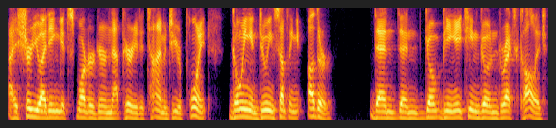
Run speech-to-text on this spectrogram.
I assure you, I didn't get smarter during that period of time. And to your point, going and doing something other than than going being 18 and going direct to college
